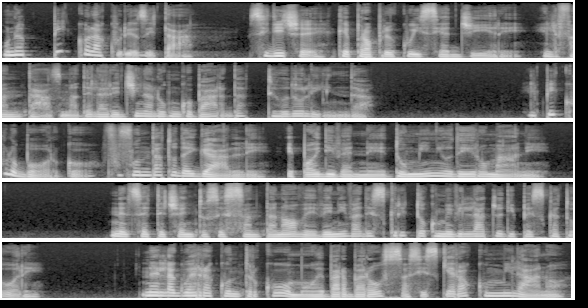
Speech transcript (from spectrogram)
Una piccola curiosità si dice che proprio qui si aggiri il fantasma della regina longobarda Teodolinda. Il piccolo borgo fu fondato dai Galli e poi divenne dominio dei Romani. Nel 769 veniva descritto come villaggio di pescatori. Nella guerra contro Como e Barbarossa si schierò con Milano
